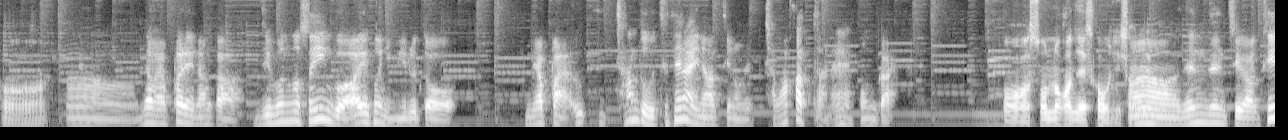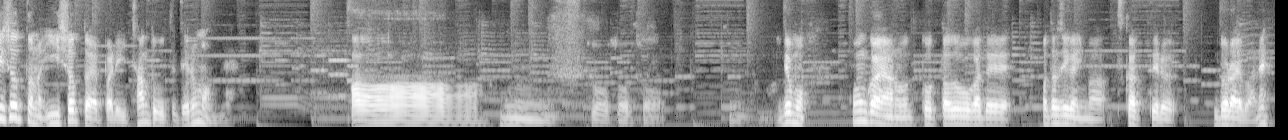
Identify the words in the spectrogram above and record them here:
はうん、でもやっぱりなんか、自分のスイングをああいう風に見ると、やっぱうちゃんと打ててないなっていうのめっちゃ分かったね、今回。あ、ああ、そんな感じですか、お兄さんああ、全然違う。ティーショットのいいショットはやっぱりちゃんと打ててるもんね。あー、うん、そうそうそう。うん、でも、今回あの撮った動画で、私が今使ってるドライバーね、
